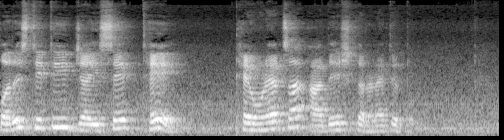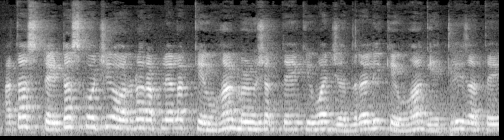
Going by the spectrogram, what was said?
परिस्थिती जैसे थे ठेवण्याचा आदेश करण्यात येतो. आता स्टेटस कोची ऑर्डर आपल्याला केव्हा मिळू शकते किंवा जनरली केव्हा घेतली जाते?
